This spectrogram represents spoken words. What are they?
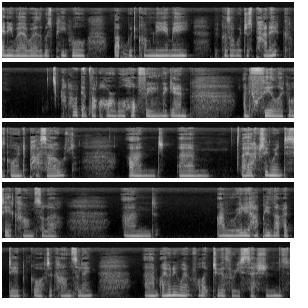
anywhere where there was people that would come near me because I would just panic. And I would get that horrible hot feeling again and feel like I was going to pass out. And um, I actually went to see a counsellor, and I'm really happy that I did go to counselling. Um, I only went for like two or three sessions,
